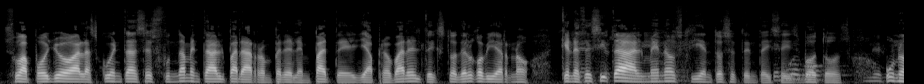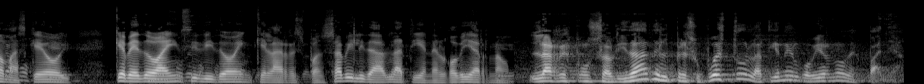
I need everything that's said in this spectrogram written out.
Su apoyo a las cuentas es fundamental para romper el empate y aprobar el texto del Gobierno, que necesita al menos 176 votos, uno más que hoy. Quevedo ha incidido en que la responsabilidad la tiene el Gobierno. La responsabilidad del presupuesto la tiene el Gobierno de España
